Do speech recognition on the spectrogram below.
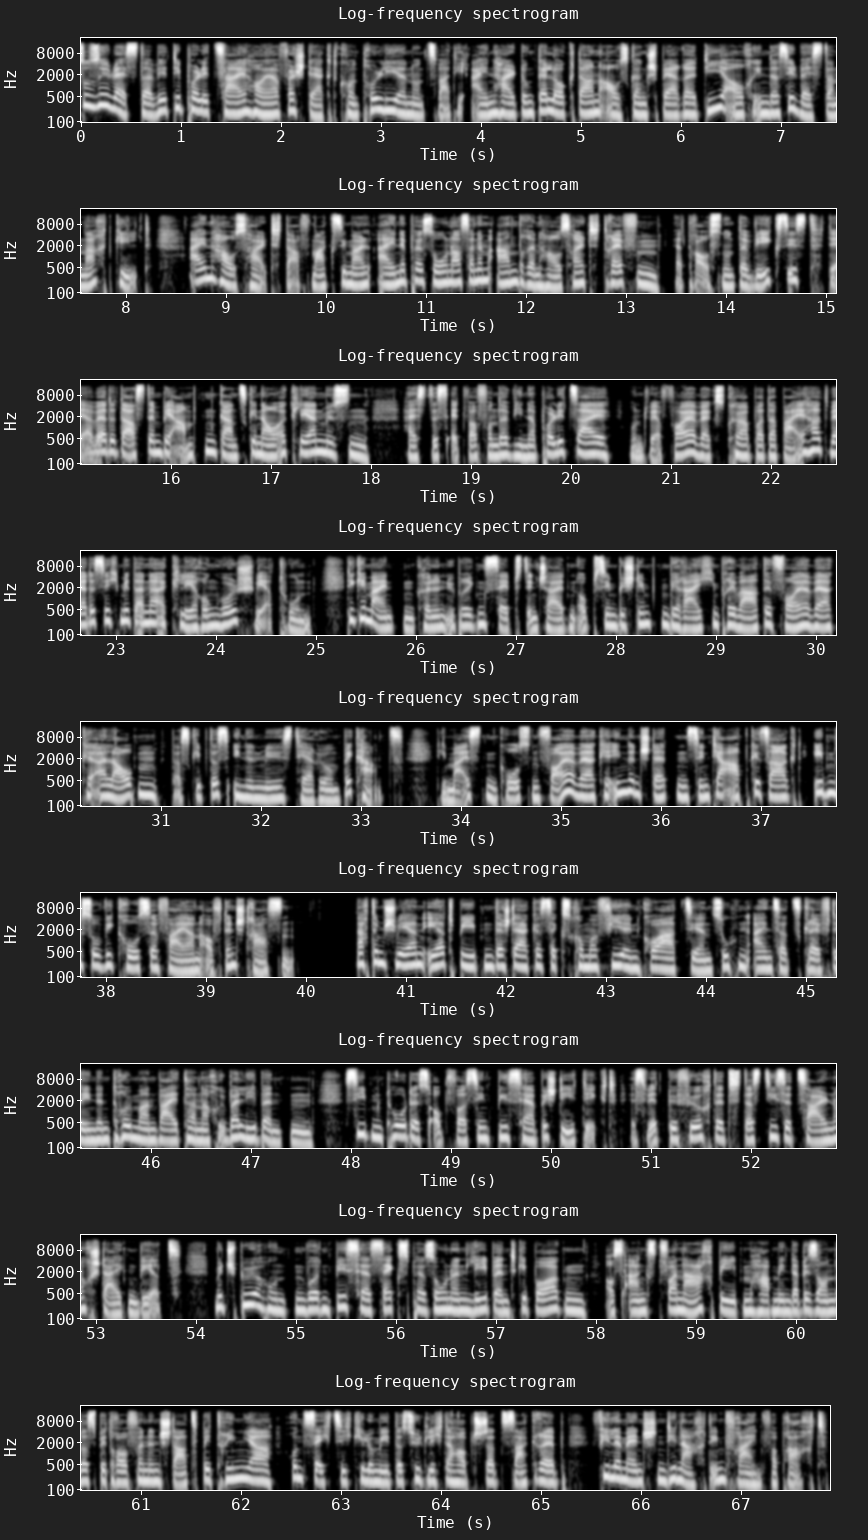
Zu Silvester wird die Polizei heuer verstärkt kontrollieren, und zwar die Einhaltung der Lockdown-Ausgangssperre, die auch in der Silvesternacht gilt. Ein Haushalt darf maximal eine Person aus einem anderen Haushalt treffen. Wer draußen unterwegs ist, der werde das den Beamten ganz genau erklären müssen, heißt es etwa von der Wiener Polizei. Und wer Feuerwerkskörper dabei hat, werde sich mit einer Erklärung wohl schwer tun. Die Gemeinden können übrigens selbst entscheiden, ob sie in bestimmten Bereichen private Feuer Feuerwerke erlauben. Das gibt das Innenministerium bekannt. Die meisten großen Feuerwerke in den Städten sind ja abgesagt, ebenso wie große Feiern auf den Straßen. Nach dem schweren Erdbeben der Stärke 6,4 in Kroatien suchen Einsatzkräfte in den Trümmern weiter nach Überlebenden. Sieben Todesopfer sind bisher bestätigt. Es wird befürchtet, dass diese Zahl noch steigen wird. Mit Spürhunden wurden bisher sechs Personen lebend geborgen. Aus Angst vor Nachbeben haben in der besonders betroffenen Stadt Petrinja, rund 60 Kilometer südlich der Hauptstadt Zagreb, viele Menschen die Nacht im Freien verbracht.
